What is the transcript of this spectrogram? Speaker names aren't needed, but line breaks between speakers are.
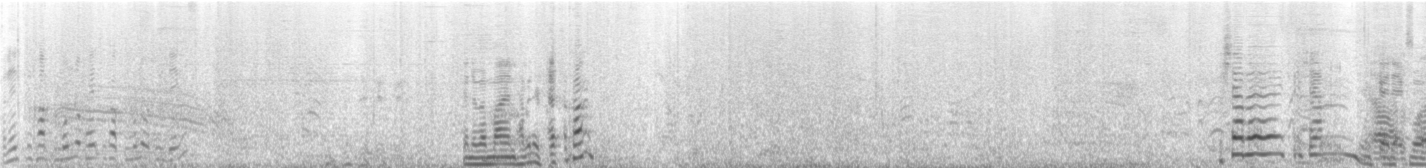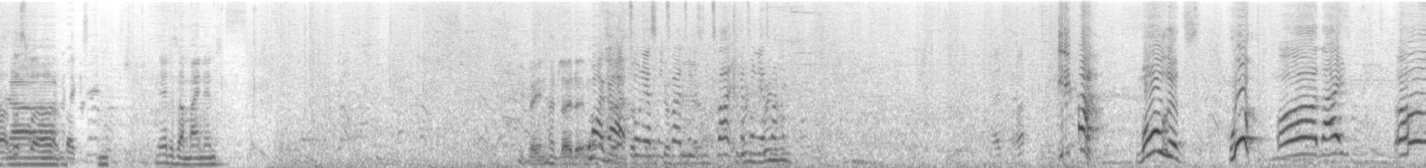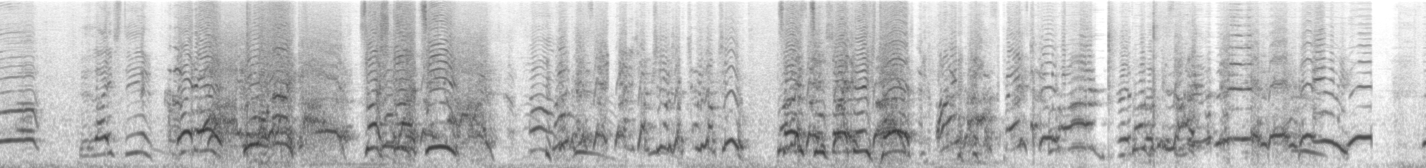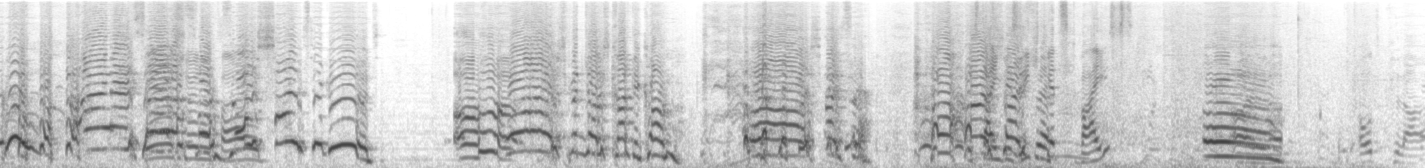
Von hinten kommt ein Mundo, von hinten kommt ein Mundo und ein Ding.
Können wir meinen, haben wir den Flash bekommen? Ich sterbe, ich bin sterben. Okay,
Ja,
der
das war, das war.
Nee, das war mein End.
Die Vayne hat leider immer...
Maga.
Ja, Toni ist ein zwei, Toni ist ein zwei. Ich kann Toni jetzt machen. Alter.
Moritz! Huh!
Oh nein! Oh! Lifesteal! Leute! Zerstört sie!
Ich hab Q, ich hab Q, ich hab Q!
Zeit zu vernichten!
Alter, Space! Du hast
Sehr
Alter, das war so scheiße gut! Oh, ich bin, glaube ich, gerade gekommen! Oh, scheiße! Oh,
Dein
scheiße.
Gesicht jetzt weiß?
Oh.
Out klar.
